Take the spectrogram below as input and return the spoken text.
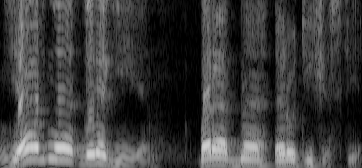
явно дорогие, парадно-эротические.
